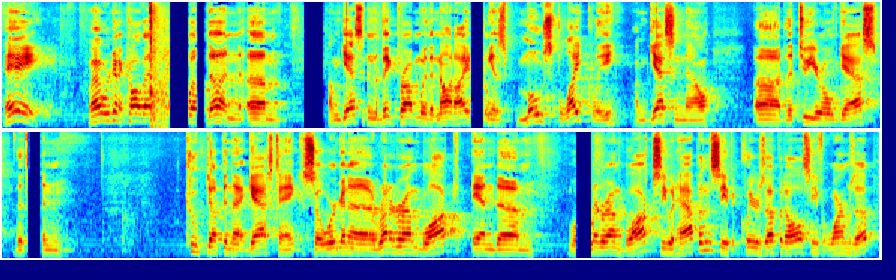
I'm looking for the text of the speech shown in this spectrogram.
Hey, well, we're going to call that well done. Um, I'm guessing the big problem with it not idling is most likely, I'm guessing now, uh, the two year old gas that's been cooped up in that gas tank. So we're going to run it around the block and um, we'll run it around the block, see what happens, see if it clears up at all, see if it warms up,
